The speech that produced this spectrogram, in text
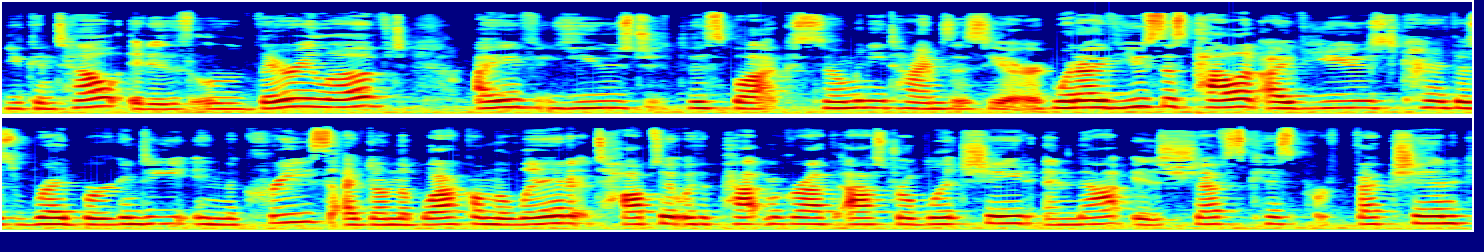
You can tell it is very loved. I've used this black so many times this year. When I've used this palette, I've used kind of this red burgundy in the crease. I've done the black on the lid, topped it with a Pat McGrath Astral Blitz shade, and that is Chef's Kiss perfection.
